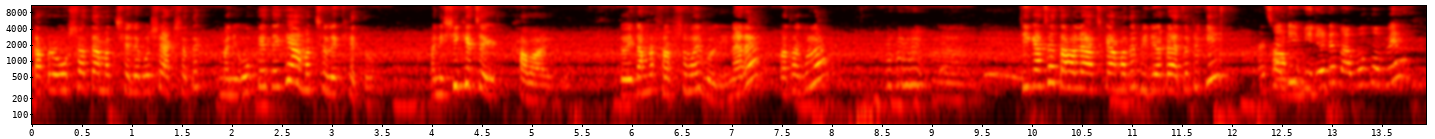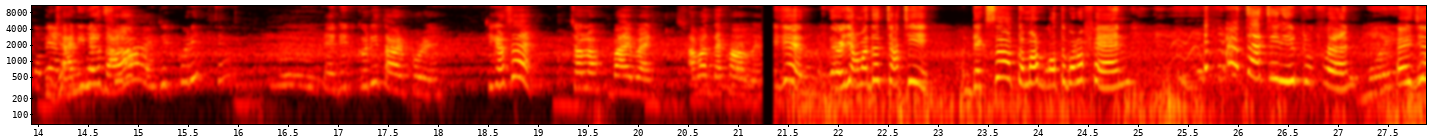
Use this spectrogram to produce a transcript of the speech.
তারপরে ওর সাথে আমার ছেলে বসে একসাথে মানে ওকে দেখে আমার ছেলে খেত। মানে শিখেছে খাওয়া আর কি। তো এটা আমরা সবসময় বলি না রে কথাগুলো। ঠিক আছে তাহলে আজকে আমাদের ভিডিওটা এতটুকুই। আচ্ছা এই ভিডিওটা পাবো কবে? কবে জানি না দাঁড়া এডিট করি এডিট করি তারপরে। ঠিক আছে? চলো বাই বাই আবার দেখা হবে। এই যে ওই যে আমাদের চাচি দেখছ? তোমার কত বড় ফ্যান চাচির ইউটিউব ফ্যান এই যে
